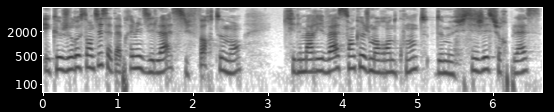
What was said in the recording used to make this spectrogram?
et que je ressentis cet après-midi-là si fortement qu'il m'arriva sans que je m'en rende compte de me figer sur place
